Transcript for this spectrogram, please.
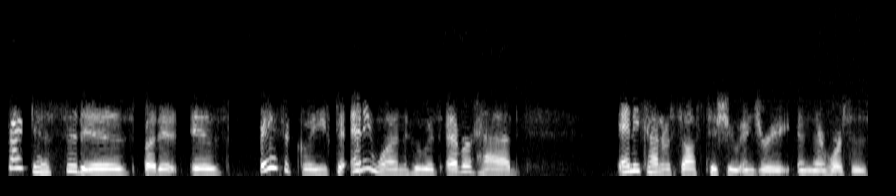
I guess it is, but it is basically to anyone who has ever had any kind of a soft tissue injury in their horse's,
